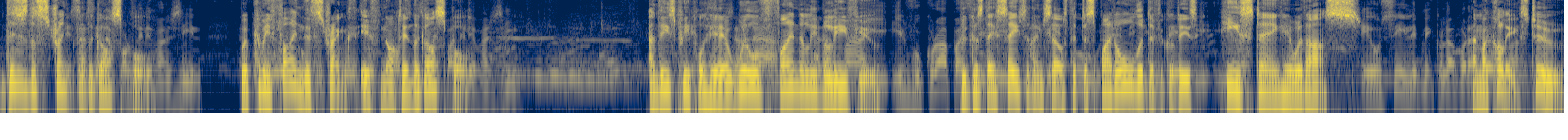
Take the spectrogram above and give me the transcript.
This is the strength of the gospel. Where can we find this strength if not in the gospel? And these people here will finally believe you because they say to themselves that despite all the difficulties, he's staying here with us. And my colleagues too.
